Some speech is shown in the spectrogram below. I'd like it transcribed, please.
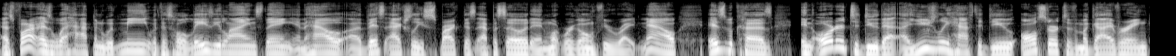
as far as what happened with me with this whole Lazy Lions thing and how uh, this actually sparked this episode and what we're going through right now is because in order to do that, I usually have to do all sorts of MacGyvering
